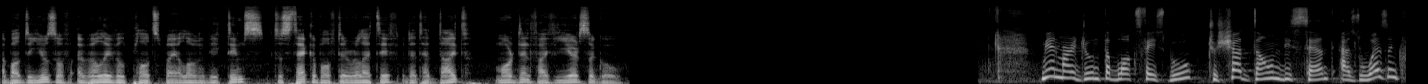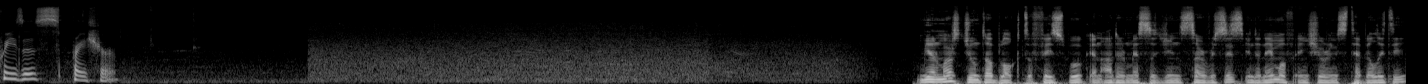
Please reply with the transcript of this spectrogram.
about the use of available plots by allowing victims to stack above their relative that had died more than five years ago. Myanmar junta blocks Facebook to shut down dissent as West increases pressure. Myanmar's junta blocked Facebook and other messaging services in the name of ensuring stability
